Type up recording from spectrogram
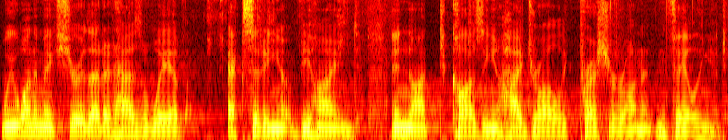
We want to make sure that it has a way of exiting behind and not causing a hydraulic pressure on it and failing it.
